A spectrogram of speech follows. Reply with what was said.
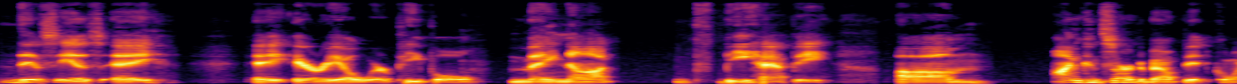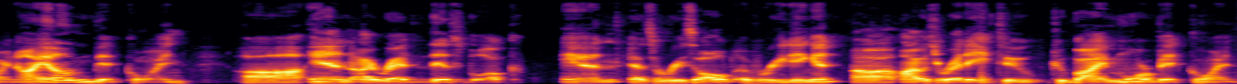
this is a a area where people may not be happy. Um, I'm concerned about Bitcoin. I own Bitcoin, uh, and I read this book, and as a result of reading it, uh, I was ready to to buy more Bitcoin.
